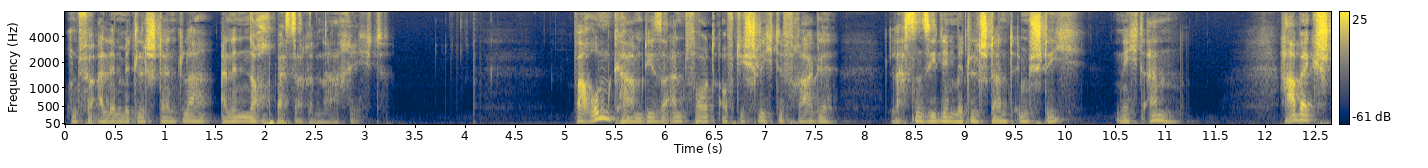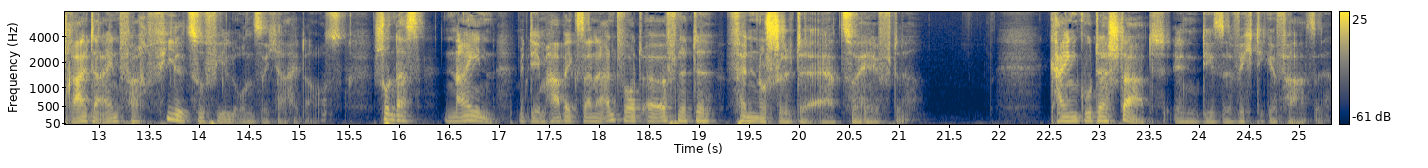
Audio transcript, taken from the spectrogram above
und für alle Mittelständler eine noch bessere Nachricht. Warum kam diese Antwort auf die schlichte Frage, lassen Sie den Mittelstand im Stich, nicht an? Habeck strahlte einfach viel zu viel Unsicherheit aus. Schon das Nein, mit dem Habeck seine Antwort eröffnete, vernuschelte er zur Hälfte. Kein guter Start in diese wichtige Phase.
